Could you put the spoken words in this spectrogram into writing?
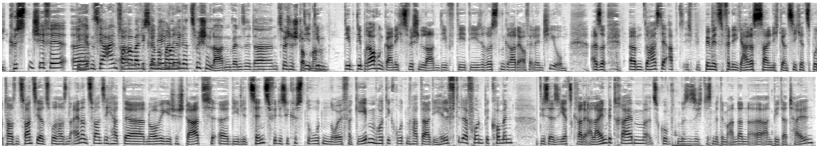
Die Küstenschiffe. Äh, die hätten es ja einfacher, ähm, weil die können ja immer wieder zwischenladen, wenn sie da einen Zwischenstopp die, machen. Die, die, brauchen gar nicht Zwischenladen, die, die, die rüsten gerade auf LNG um. Also ähm, du hast ja ab, ich bin mir jetzt für die Jahreszahlen nicht ganz sicher, 2020 oder 2021 hat der norwegische Staat äh, die Lizenz für diese Küstenrouten neu vergeben. Hurtigruten hat da die Hälfte davon bekommen, die sie also jetzt gerade allein betreiben. In Zukunft müssen sich das mit dem anderen äh, Anbieter teilen.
